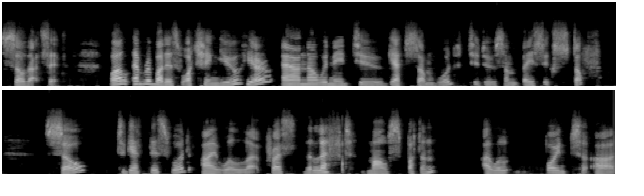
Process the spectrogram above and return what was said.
so that's it. Well, everybody's watching you here, and now we need to get some wood to do some basic stuff. So, to get this wood, I will uh, press the left mouse button. I will point uh,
